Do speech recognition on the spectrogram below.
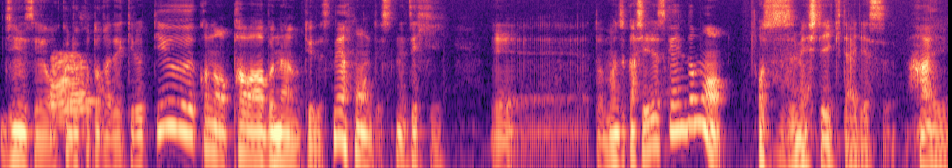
人生を送ることができるっていう、このパワーオブナウというですね、本ですね、ぜひ、えー、と、難しいですけれども、お勧めしていきたいです。はい。はい。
